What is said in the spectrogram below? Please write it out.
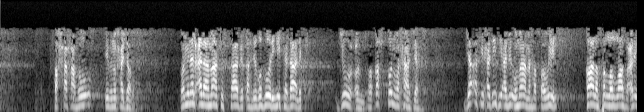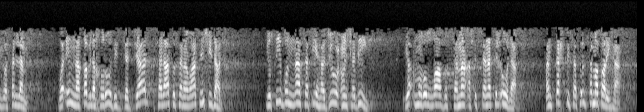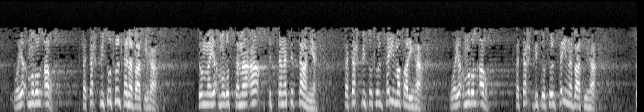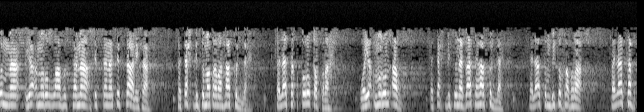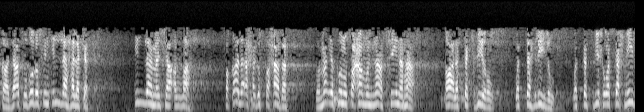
صححه ابن حجر. ومن العلامات السابقة لظهوره كذلك جوع وقحط وحاجة. جاء في حديث أبي أمامة الطويل قال صلى الله عليه وسلم وإن قبل خروج الدجال ثلاث سنوات شداد. يصيب الناس فيها جوع شديد. يأمر الله السماء في السنة الأولى أن تحبس ثلث مطرها ويأمر الأرض فتحبس ثلث نباتها ثم يأمر السماء في السنة الثانية فتحبس ثلثي مطرها ويأمر الأرض فتحبس ثلثي نباتها ثم يأمر الله السماء في السنة الثالثة فتحبس مطرها كله فلا تقطر قطرة ويأمر الأرض فتحبس نباتها كله فلا تنبت خضراء فلا تبقى ذات ظلف إلا هلكت إلا من شاء الله. فقال أحد الصحابة وما يكون طعام الناس حينها؟ قال التكبير والتهليل والتسبيح والتحميد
